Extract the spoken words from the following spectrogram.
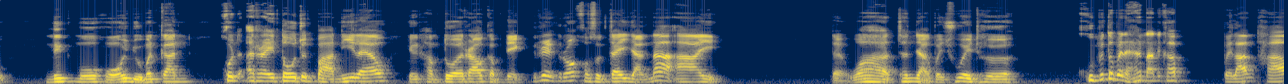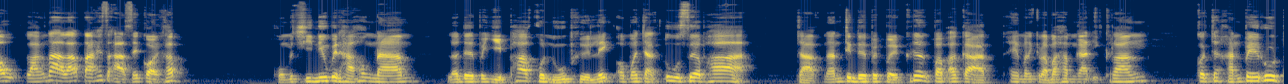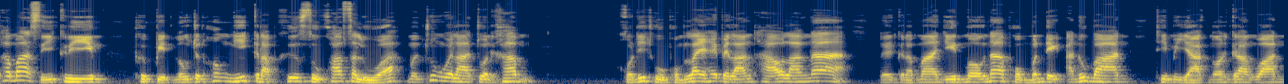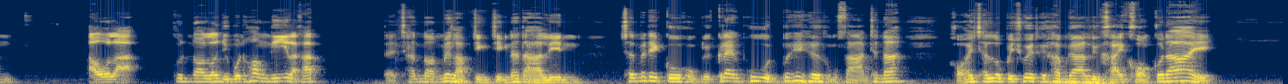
นึกโมโหอยู่เหมือนกัน คนอะไรโตจนป่านนี้แล้ว ยังทำตัวราวกับเด็กเรียกร้องความสนใจอย่างน่าอาย แต่ว่าฉันอยากไปช่วยเธอ คุณไม่ต้องไปไหนทั้งนั้นครับ ไปล้างเท้า ล้างหน้าล้างตาให้สะอาดเสียก่อนครับ ผมชี้นิ้วไปทางห้องน้ำแล้วเดินไปหยิบผ้าขนหนูผืนเล็กออกมาจากตู้เสื้อผ้า จากนั้นจึงเดินไปเปิดเครื่องปรับอากาศ ให้มันกลับมาทำงานอีกครั้งก่อนจะหันไปรูดผ้าม่านสีครีม เพื่อปิดลงจนห้องนี้กลับคืนสู่ความสลัวเหมือนช่วงเวลาจวนค่ำ คนที่ถูกผมไล่ให้ไปล้างเท้าล้างหน้า เดินกลับมายืนมองหน้าผมเหมือนเด็กอนุบาลที่ไม่อยากนอนกลางวัน เอาล่ะ คุณนอนรออยู่บนห้องนี้เหรอครับ แต่ฉันนอนไม่หลับจริง ๆนะดาลิน ฉันไม่ได้โกหกหรือแกล้งพูดเพื่อให้เธอสงสารฉันนะ ขอให้ฉันลงไปช่วยเธอทำงานหรือขายของก็ได้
